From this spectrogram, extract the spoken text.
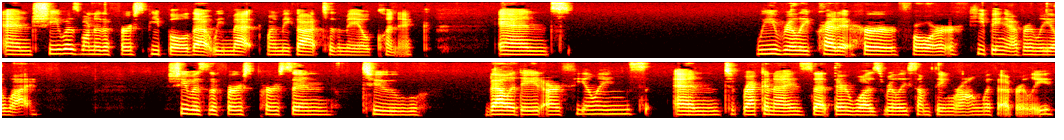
And she was one of the first people that we met when we got to the Mayo Clinic. And we really credit her for keeping Everly alive. She was the first person to validate our feelings and recognize that there was really something wrong with Everly.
